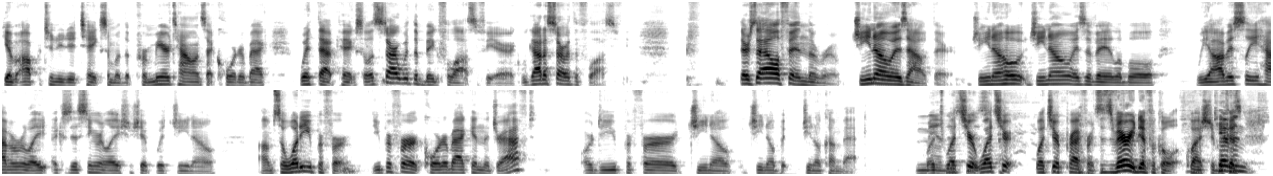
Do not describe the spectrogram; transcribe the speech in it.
You have opportunity to take some of the premier talents at quarterback with that pick. So let's start with the big philosophy, Eric. We got to start with the philosophy there's the elephant in the room. Geno is out there. Geno Geno is available. We obviously have a relate existing relationship with Geno. Um, so what do you prefer? Do you prefer a quarterback in the draft, or do you prefer Geno Geno Geno come back? Man, What's, what's your is- what's your what's your preference? It's a very difficult question Kevin? because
